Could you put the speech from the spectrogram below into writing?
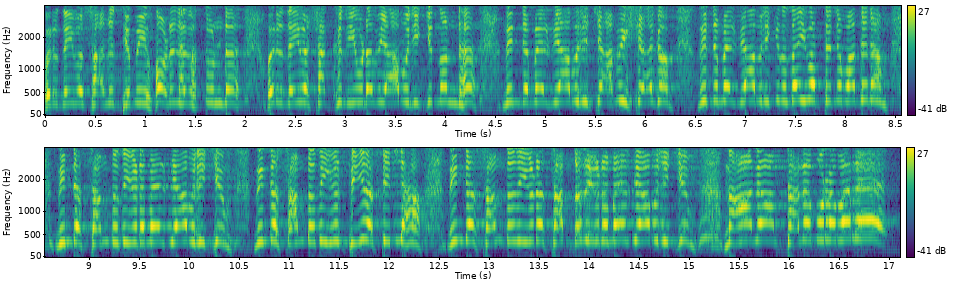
ഒരു ദൈവ സാന്നിധ്യം ഈ ഹോളിനകത്തുണ്ട്. ഒരു ദൈവശക്തി ഇവിടെ വ്യാപരിക്കുന്നുണ്ട്. നിന്റെ മേൽ വ്യാപരിച്ച അഭിഷേകം നിന്റെ മേൽ വ്യാപരിക്കുന്ന ദൈവത്തിന്റെ വചനം നിന്റെ സന്തതിയുടെ മേൽ വ്യാപരിച്ചും നിന്റെ സന്തതിയിൽ തീരത്തില്ല. നിന്റെ സന്തതിയുടെ സന്തതിയുടെ മേൽ വ്യാപരിക്കും. നാലാം തലമുറ വരെ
